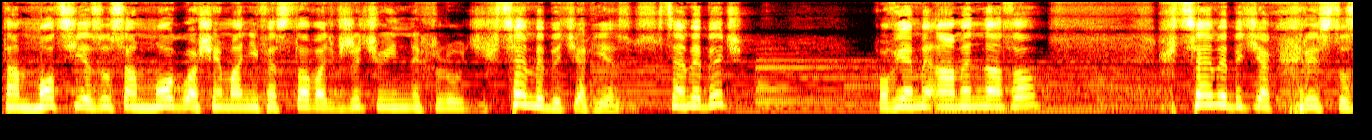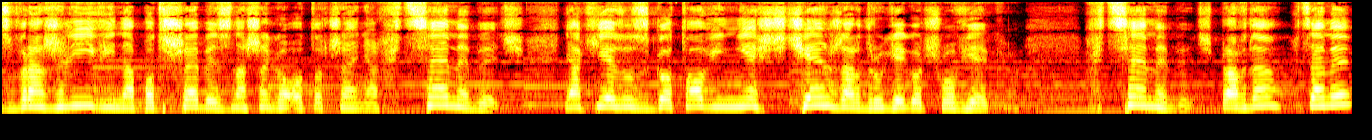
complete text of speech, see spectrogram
ta moc Jezusa mogła się manifestować w życiu innych ludzi. Chcemy być jak Jezus. Chcemy być? Powiemy amen na to? Chcemy być jak Chrystus, wrażliwi na potrzeby z naszego otoczenia. Chcemy być jak Jezus, gotowi nieść ciężar drugiego człowieka. Chcemy być, prawda? Chcemy?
